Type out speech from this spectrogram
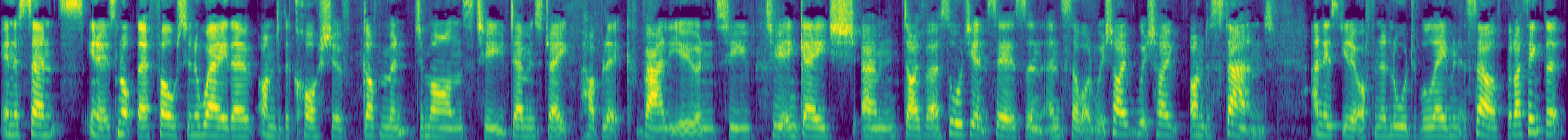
in a sense, you know, it's not their fault in a way. They're under the cosh of government demands to demonstrate public value and to to engage um, diverse audiences and, and so on, which I which I understand and is you know often a laudable aim in itself. But I think that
